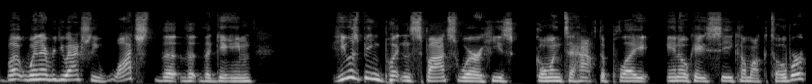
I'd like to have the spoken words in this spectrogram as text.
But whenever you actually watch the, the the game, he was being put in spots where he's going to have to play in OKC come October.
